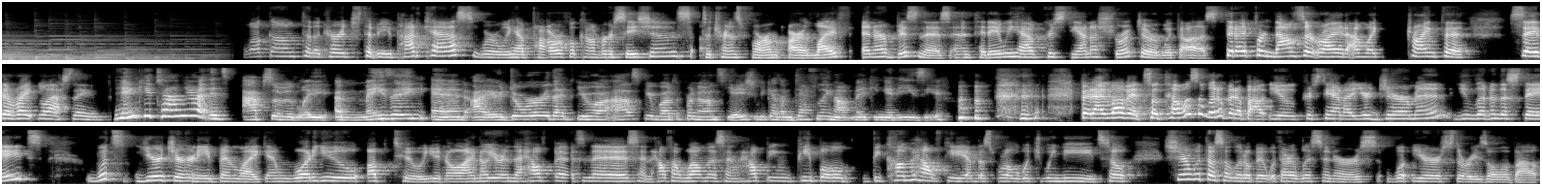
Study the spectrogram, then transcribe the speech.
Welcome to the Courage to Be podcast, where we have powerful conversations to transform our life and our business. And today we have Christiane Schroeter with us. Did I pronounce it right? I'm like trying to say the right last name. Thank you, Tania. It's absolutely amazing. And I adore that you are asking about the pronunciation because I'm definitely not making it easy. but I love it. So tell us a little bit about you, Christiane. You're German, you live in the States what's your journey been like and what are you up to? You know i know you're in the health business and health and wellness and helping people become healthy in this world which we need. So share with us a little bit with our listeners what your story is all about.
